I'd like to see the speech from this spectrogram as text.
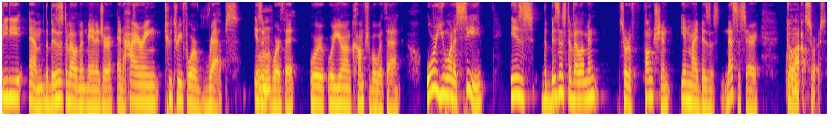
BDM, the business development manager, and hiring two, three, four reps isn't mm-hmm. worth it, or or you're uncomfortable with that, or you want to see is the business development sort of function in my business necessary, go mm-hmm. outsource.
